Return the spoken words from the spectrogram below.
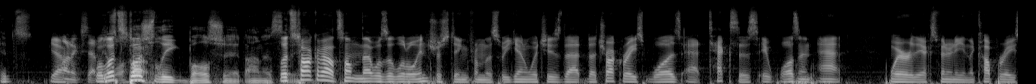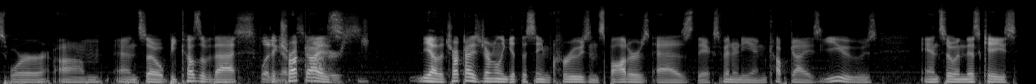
it's yeah. Unacceptable. Well, let's bush talk. league bullshit. Honestly, Let's talk about something that was a little interesting from this weekend, which is that the truck race was at Texas. It wasn't at where the Xfinity and the Cup race were, um, and so because of that, Splitting the truck spotters. guys yeah, the truck guys generally get the same crews and spotters as the Xfinity and Cup guys use, and so in this case,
